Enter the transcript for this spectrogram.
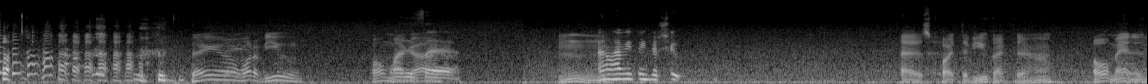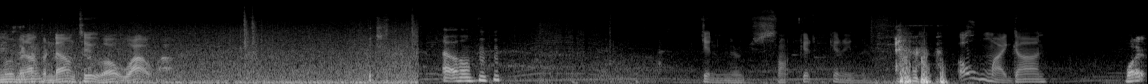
Damn, what a view. Oh my What is god. it? Mm, I don't have anything to shoot. that is quite the view back there, huh? Oh man, it's moving up and down too. Oh wow. Oh. Get in there, you son. Get get in there. oh my god. What?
